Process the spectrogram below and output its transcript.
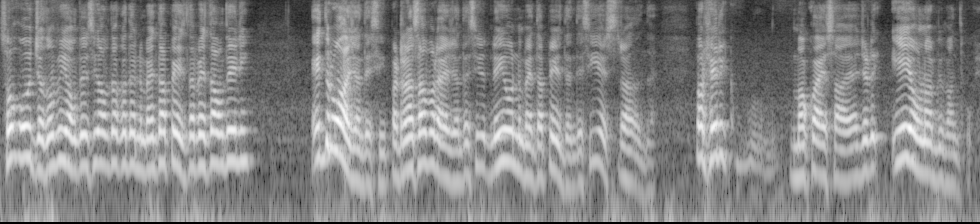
ਸੋ ਉਹ ਜਦੋਂ ਵੀ ਆਉਂਦੇ ਸੀ, ਆਪਦਾ ਕਦੇ ਨੁਮਾਇੰਦਾ ਭੇਜਦਾ ਭੇਜਦਾ ਆਉਂਦੇ ਨਹੀਂ। ਇਧਰੋਂ ਆ ਜਾਂਦੇ ਸੀ, ਪਟਨਾ ਸਾਹਿਬ ਵਾਲੇ ਆ ਜਾਂਦੇ ਸੀ, ਨਹੀਂ ਉਹ ਨੁਮਾਇੰਦਾ ਭੇਜ ਦਿੰਦੇ ਸੀ, ਇਸ ਤਰ੍ਹਾਂ ਹੁੰਦਾ। ਪਰ ਫਿਰ ਇੱਕ ਮੌਕਾ ਐਸਾ ਆਇਆ, ਜਿਹੜੇ ਇਹ ਆਉਣਾ ਵੀ ਬੰਦ ਹੋ ਗਿਆ।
